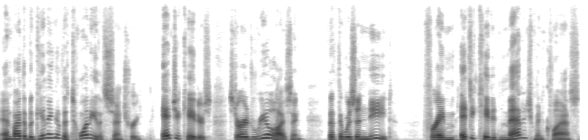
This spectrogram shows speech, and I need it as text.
And by the beginning of the 20th century, educators started realizing that there was a need for an educated management class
